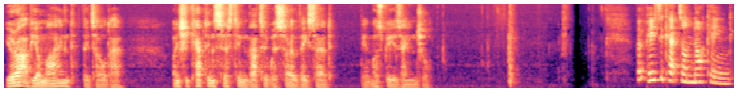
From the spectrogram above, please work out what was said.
You're out of your mind, they told her. When she kept insisting that it was so, they said, It must be his angel. But Peter kept on knocking,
